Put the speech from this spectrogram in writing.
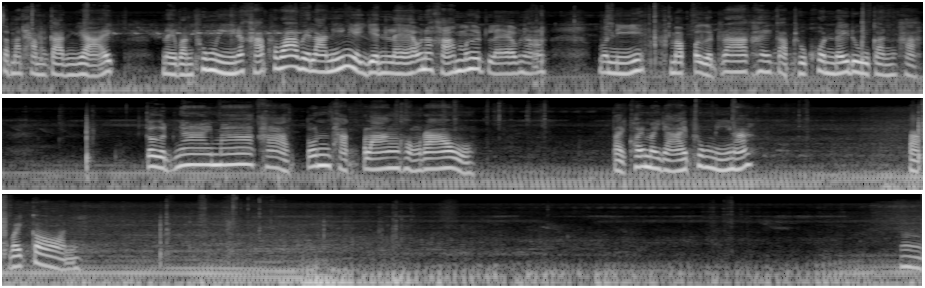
จะมาทำการย้ายในวันพรุ่งนี้นะคะ เพราะว่าเวลานี้เนี่ยเย็นแล้วนะคะ มืดแล้วนะ วันนี้มาเปิดรากให้กับทุกคนได้ดูกันค่ะ เกิดง่ายมากค่ะ ต้นผักปลังของเรา แต่ค่อยมาย้ายพรุ่งนี้นะ ปักไว้ก่อนอืม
